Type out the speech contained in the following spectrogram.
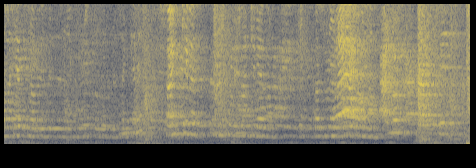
Bara hérna við hurðina í grunnskólanum í Sangeri. Sangeri, grunnskólanum í Sangeri hérna. Það sem er stofnum. I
